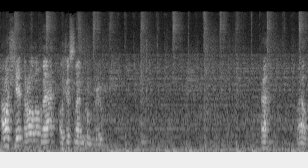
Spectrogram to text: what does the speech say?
Oh shit, they're all over there. I'll just let them come through. Ah, well,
